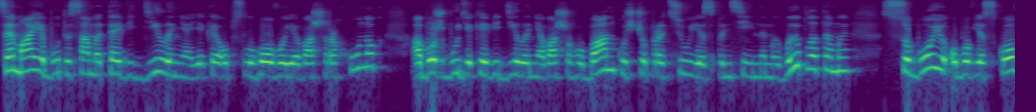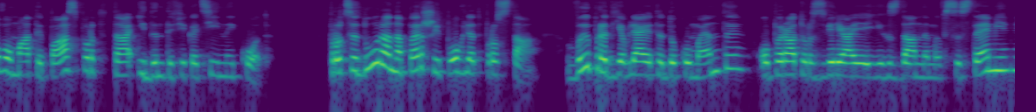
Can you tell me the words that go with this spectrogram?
Це має бути саме те відділення, яке обслуговує ваш рахунок, або ж будь-яке відділення вашого банку, що працює з пенсійними виплатами, з собою обов'язково мати паспорт та ідентифікаційний код. Процедура, на перший погляд, проста. Ви пред'являєте документи, оператор звіряє їх з даними в системі,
